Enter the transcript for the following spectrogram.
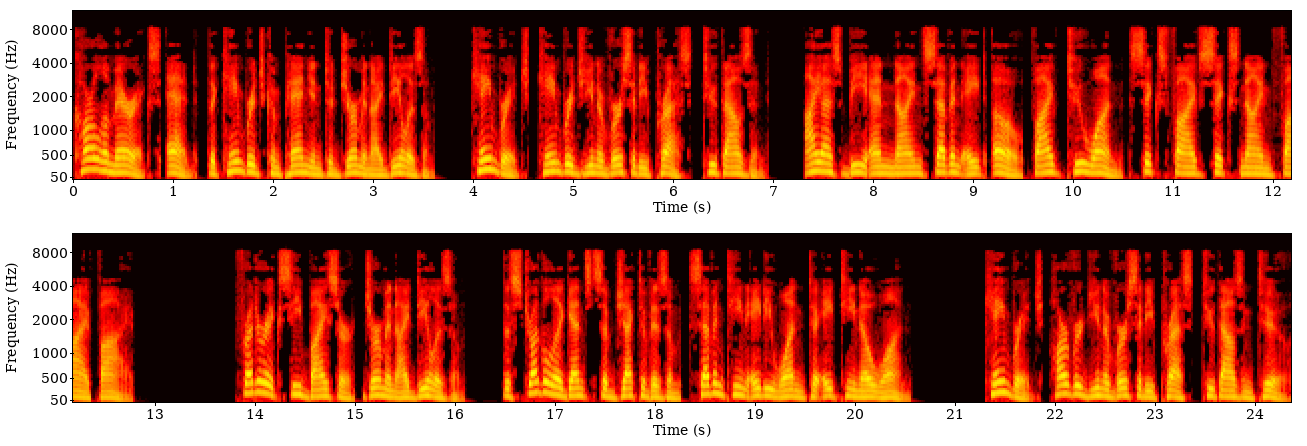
Karl Ameriks ed., The Cambridge Companion to German Idealism. Cambridge, Cambridge University Press, 2000. ISBN 978-0-521-65695-5. Frederick C. Beiser, German Idealism. The Struggle Against Subjectivism, 1781–1801. Cambridge, Harvard University Press, 2002.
